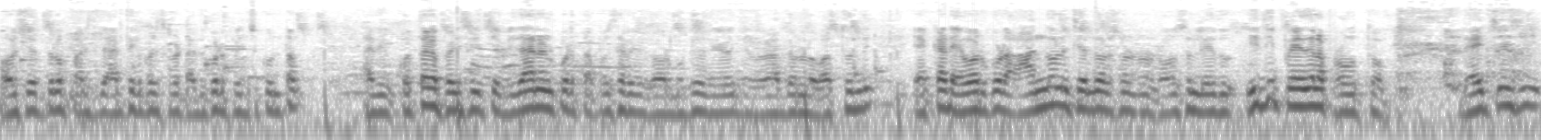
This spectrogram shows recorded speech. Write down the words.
భవిష్యత్తులో పరిస్థితి ఆర్థిక పరిస్థితి బట్టి అది కూడా పెంచుకుంటాం. అది కొత్తగా పెన్షన్ ఇచ్చే విధానాన్ని కూడా తప్పనిసరిగా గౌరవ ముఖ్యమంత్రి ఆధ్వర్యంలో వస్తుంది. ఎక్కడ ఎవరు కూడా ఆందోళన చెందవలసినటువంటి అవసరం లేదు. ఇది పేదల ప్రభుత్వం. దయచేసి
